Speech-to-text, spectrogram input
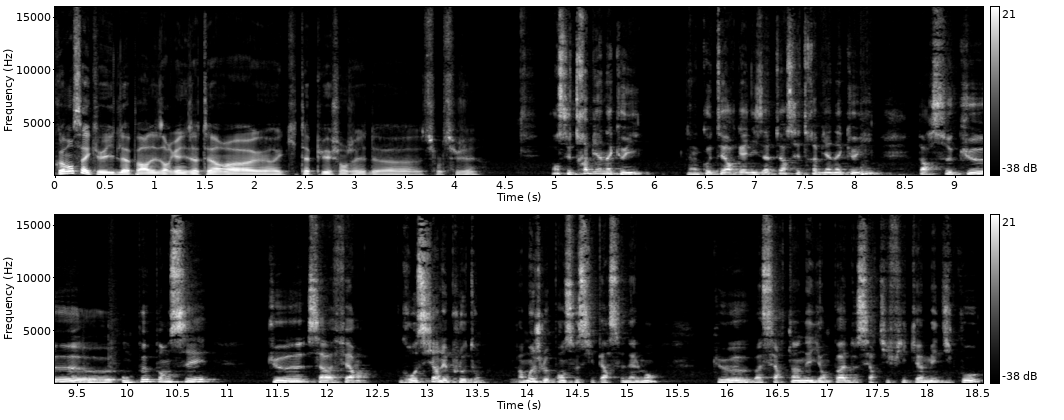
Comment ça accueilli de la part des organisateurs euh, qui t'a pu échanger de, sur le sujet? C'est très bien accueilli. D'un côté organisateur, c'est très bien accueilli parce que euh, on peut penser que ça va faire grossir les pelotons. Moi, je le pense aussi personnellement que bah, certains n'ayant pas de certificats médicaux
